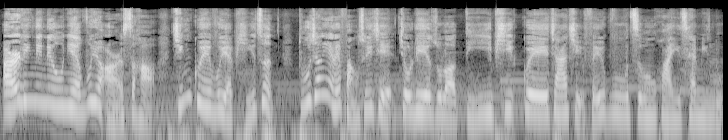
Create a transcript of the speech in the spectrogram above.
二零零六年五月二十号，经国务院批准，都江堰的放水节就列入了第一批国家级非物质文化遗产名录。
